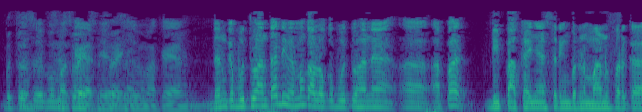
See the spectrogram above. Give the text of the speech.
Betul. sesuai pemakaian, Sesuai, ya, sesuai. sesuai pemakaian. Dan kebutuhan tadi memang kalau kebutuhannya eh, apa dipakainya sering bermanuver ke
